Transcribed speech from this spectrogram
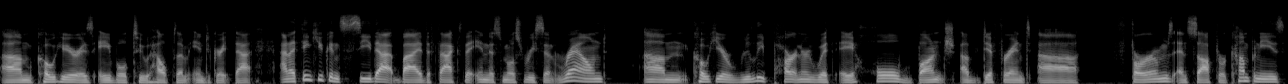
um, Cohere is able to help them integrate that. And I think you can see that by the fact that in this most recent round, um, Cohere really partnered with a whole bunch of different uh, firms and software companies,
